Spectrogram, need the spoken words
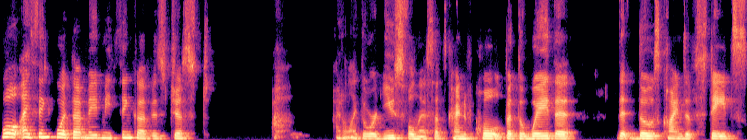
Well, I think what that made me think of is just I don't like the word usefulness, that's kind of cold, but the way that that those kinds of states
